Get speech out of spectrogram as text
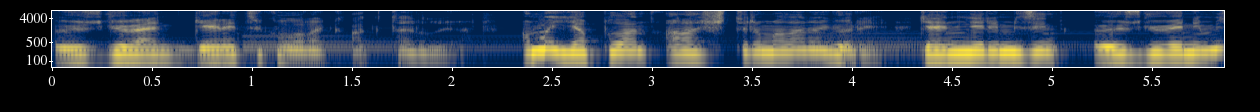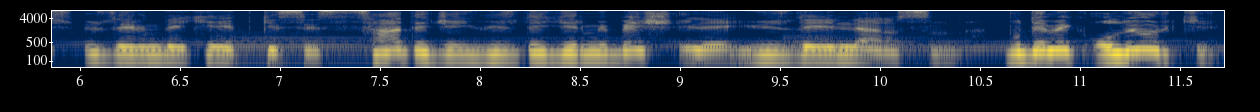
özgüven genetik olarak aktarılıyor. Ama yapılan araştırmalara göre genlerimizin özgüvenimiz üzerindeki etkisi sadece %25 ile %50 arasında. Bu demek oluyor ki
